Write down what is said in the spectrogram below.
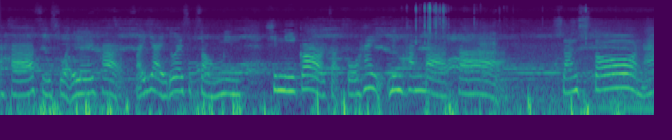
นะคะ สีสวยเลยค่ะไซส์ใหญ่ด้วย 12 มิล ชิ้นนี้ก็จัดโปรให้ 1,000 บาทค่ะ Sunstone อ่า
